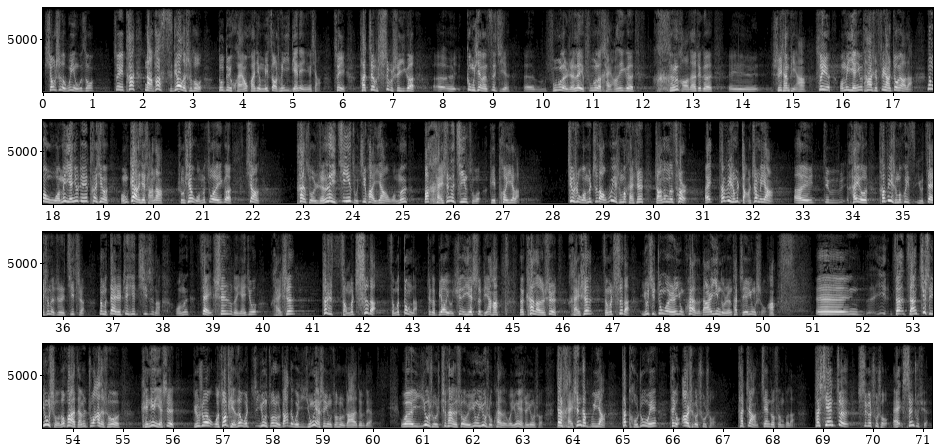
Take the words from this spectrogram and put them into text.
消失的无影无踪。所以它哪怕死掉的时候，都对海洋环境没造成一点点影响。所以，它这是不是一个呃贡献了自己呃服务了人类、服务了海洋的一个很好的这个呃水产品啊？所以我们研究它是非常重要的。那么，我们研究这些特性，我们干了些啥呢？首先，我们做了一个像探索人类基因组计划一样，我们把海参的基因组给破译了。就是我们知道为什么海参长那么多刺儿，哎，它为什么长这么样？呃，就还有它为什么会有再生的这种机制？那么带着这些机制呢，我们再深入的研究海参，它是怎么吃的，怎么动的？这个比较有趣的一些视频哈。咱看到的是海参怎么吃的，尤其中国人用筷子，当然印度人他直接用手哈。呃，一咱咱即使用手的话，咱们抓的时候肯定也是，比如说我左撇子，我用左手抓的，我永远是用左手抓的，对不对？我右手吃饭的时候我用右手筷子，我永远是右手。但是海参它不一样，它口周围它有二十个触手，它这样间隔分布的。它先这十个触手，哎，伸出去，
